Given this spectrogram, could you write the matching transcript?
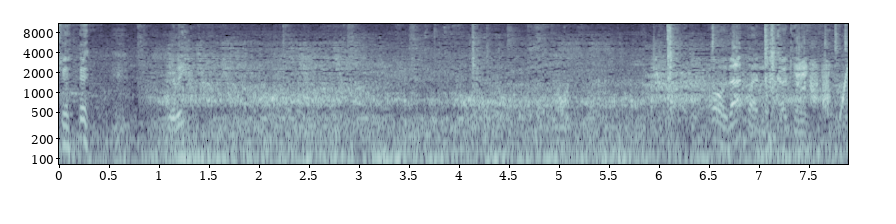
really? Oh, that button. Okay.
